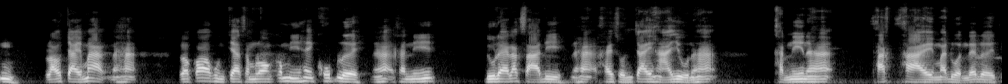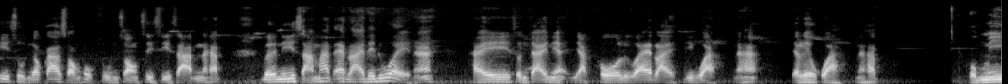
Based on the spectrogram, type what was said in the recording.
อืมเล้าใจมากนะฮะแล้วก็กุญแจสำรองก็มีให้ครบเลยนะฮะคันนี้ดูแลรักษาดีนะฮะใครสนใจหาอยู่นะฮะคันนี้นะฮะทักทายมาด่วนได้เลยที่ 0992602443 นะครับ เบอร์นี้สามารถแอดไลน์ได้ด้วยนะ ใครสนใจเนี่ยอยากโทรหรือว่าแอดไลน์ดีกว่านะฮะ จะเร็วกว่านะครับ ผมมี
